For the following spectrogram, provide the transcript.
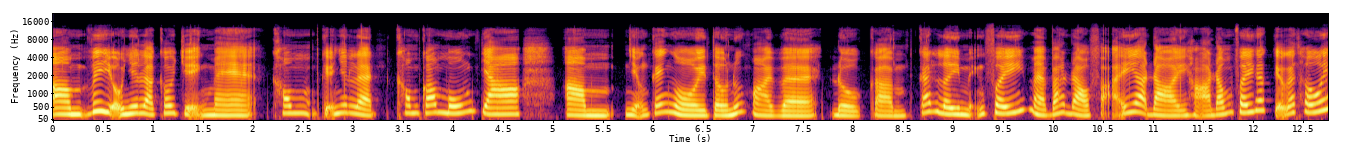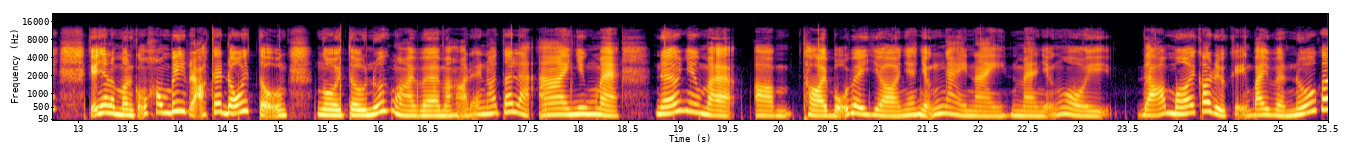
Um, ví dụ như là câu chuyện mà không kiểu như là không có muốn cho um, những cái người từ nước ngoài về được um, cách ly miễn phí mà bắt đầu phải ờ, đòi họ đóng phí các kiểu các thứ ấy. kiểu như là mình cũng không biết rõ cái đối tượng người từ nước ngoài về mà họ đang nói tới là ai nhưng mà nếu như mà um, thời buổi bây giờ nha những ngày này mà những người đó mới có điều kiện bay về nước á,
